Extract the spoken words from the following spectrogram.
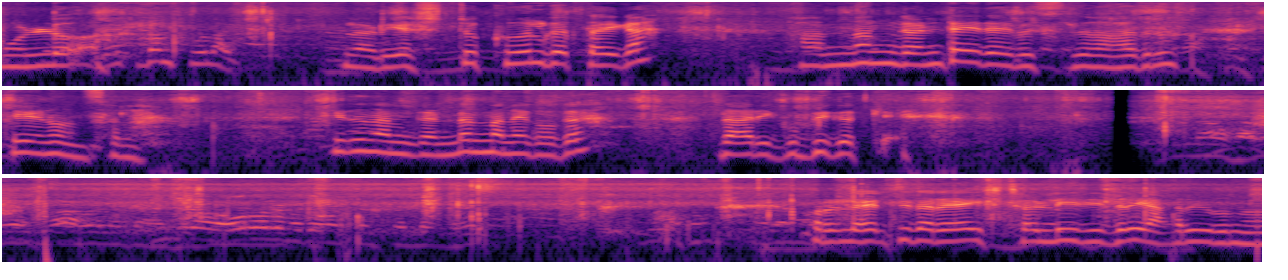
ಮುಳ್ಳು. ನೋಡಿ ಎಷ್ಟು ಕೂಲ್ ಗೊತ್ತಾ ಈಗ? ಹನ್ನೊಂದು ಗಂಟೆ ಇದೆ ಬಿಸಿಲು ಆದರೂ ಏನು ಅನ್ಸಲ್ಲ ಇದು ನನ್ನ ಗಂಡನ ಮನೆಗೆ ಹೋಗ ದಾರಿ ಗುಬ್ಬಿಗಕ್ಕೆ. ಅವರೆಲ್ಲ ಹೇಳ್ತಿದ್ದಾರೆ, ಇಷ್ಟು ಹಳ್ಳಿ ಇದ್ದಿದ್ರೆ ಯಾರು ಇವ್ರನ್ನ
